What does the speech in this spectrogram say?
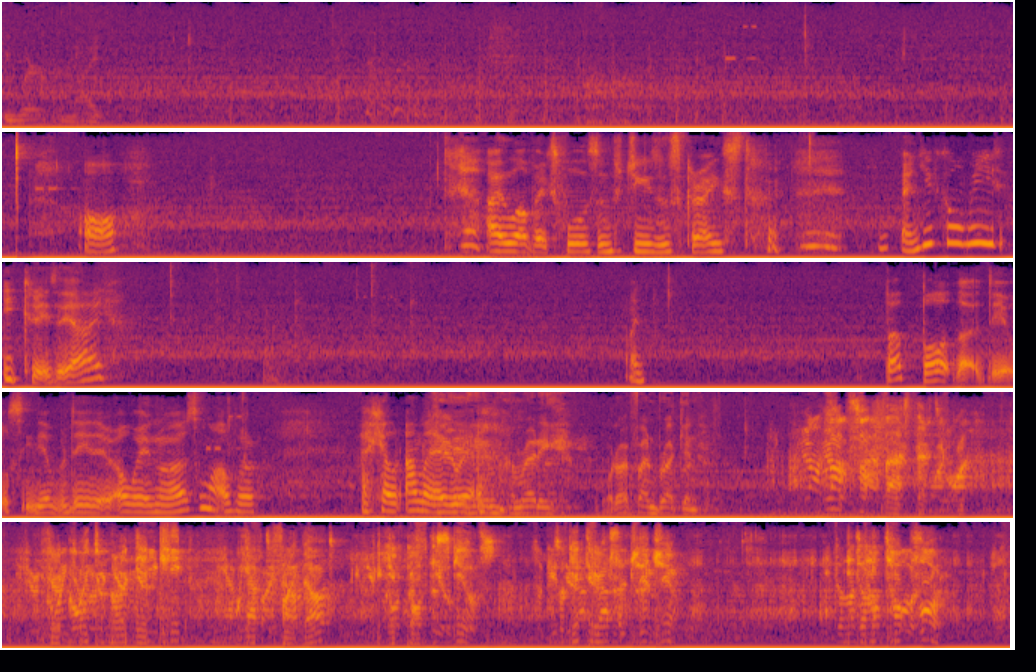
Beware of the night. Oh. I love explosives, Jesus Christ. and you call me eat crazy, aye? I but bought that DLC the other day there. Oh wait, no, that's not other account. I'm an Okay, idiot. Rahim, I'm ready. Where do I find Brecken? Not so fast, 31. If you're going to earn your keep, we have to find out if you've got the skills. So get your ass up to the gym. It's on the top floor.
